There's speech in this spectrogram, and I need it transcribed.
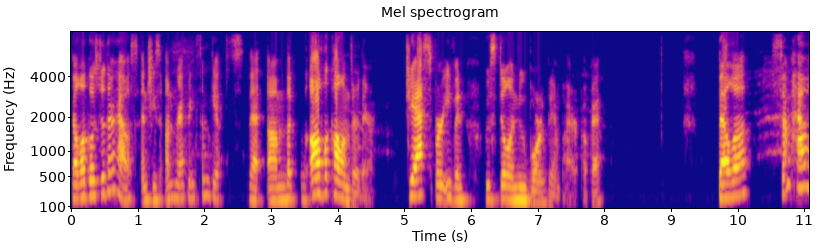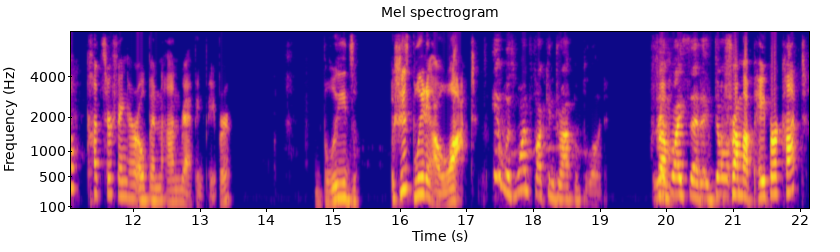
Bella goes to their house and she's unwrapping some gifts that um the all the Cullens are there. Jasper even, who's still a newborn vampire, okay? Bella somehow cuts her finger open on wrapping paper. Bleeds she's bleeding a lot. It was one fucking drop of blood. From That's why I said I don't. from a paper cut.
